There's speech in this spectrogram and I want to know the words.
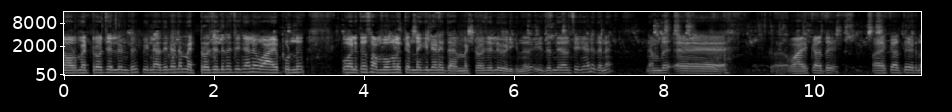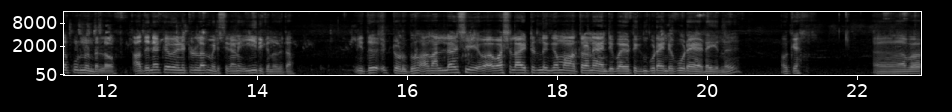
നോർമെട്രോ ജെല്ലുണ്ട് പിന്നെ അതിന്റെ തന്നെ മെട്രോ ജെല്ല് എന്ന് വെച്ച് കഴിഞ്ഞാൽ വായ്പുണ്ണ് പോലത്തെ സംഭവങ്ങളൊക്കെ ഉണ്ടെങ്കിലാണ് ഇത് മെട്രോ ജെല്ല് മേടിക്കുന്നത്. ഇതെന്താണെന്ന് വെച്ച് കഴിഞ്ഞാൽ ഇതന്നെ നമ്മൾ വായക്കകത്ത് വായക്കകത്ത് വരുന്ന പുണ്ണുണ്ടല്ലോ. അതിനൊക്കെ വേണ്ടിയിട്ടുള്ള മെഡിസിനാണ് ഈ ഇരിക്കുന്നത് കേട്ടോ ഇത് ഇട്ട് കൊടുക്കും. അത് നല്ല വഷളായിട്ടുണ്ടെങ്കിൽ മാത്രമാണ് ആന്റിബയോട്ടിക്കും കൂടെ അതിന്റെ കൂടെ ആഡ് ചെയ്യുന്നത്. ഓക്കെ അപ്പോൾ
